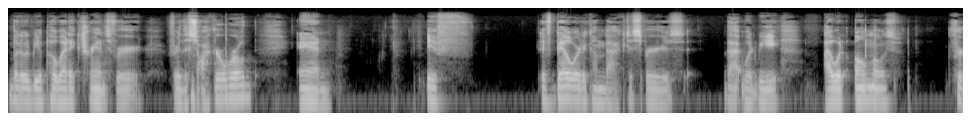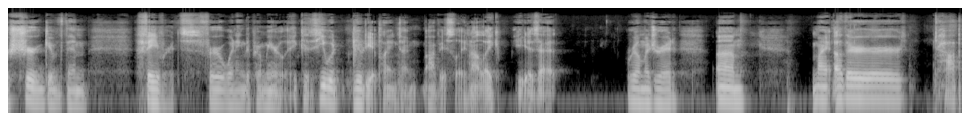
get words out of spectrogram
but it would be a poetic transfer for the soccer world, and if if Bale were to come back to Spurs, that would be I would almost for sure give them favorites for winning the Premier League because he would he would get playing time, obviously, not like he is at Real Madrid. Um, my other top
